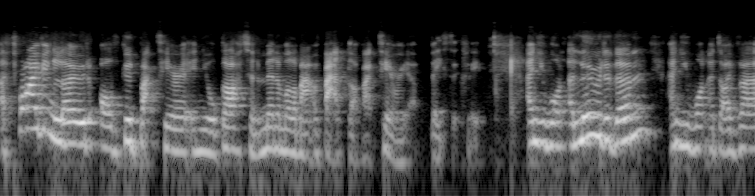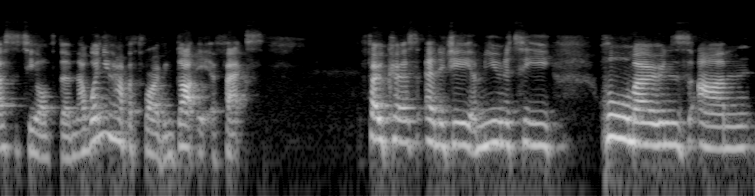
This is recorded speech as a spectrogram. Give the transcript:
a thriving load of good bacteria in your gut and a minimal amount of bad gut bacteria, basically. And you want a load of them and you want a diversity of them. Now, when you have a thriving gut, it affects focus, energy, immunity, hormones, um,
